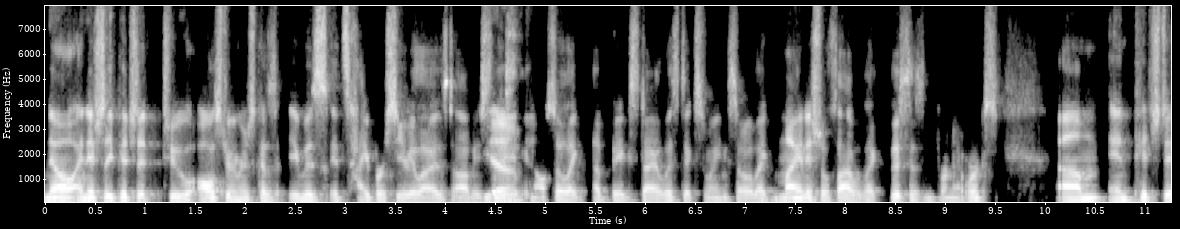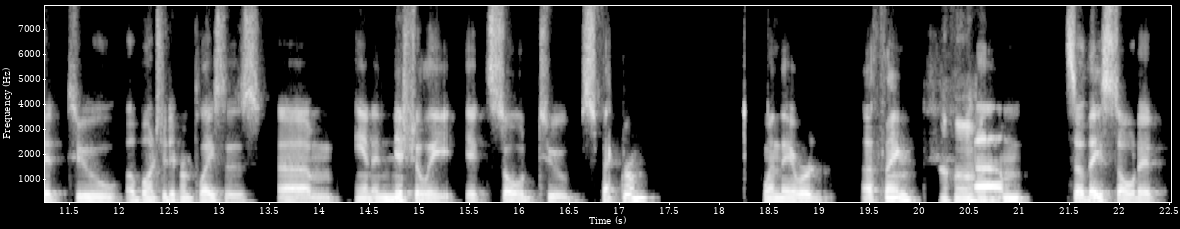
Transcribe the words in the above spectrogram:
No, I initially pitched it to all streamers because it was it's hyper serialized, obviously, Yeah. and also like a big stylistic swing. So like my initial thought was like, this isn't for networks. Um, and pitched it to a bunch of different places. Um, and initially it sold to Spectrum when they were a thing. uh-huh Um, so they sold it.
